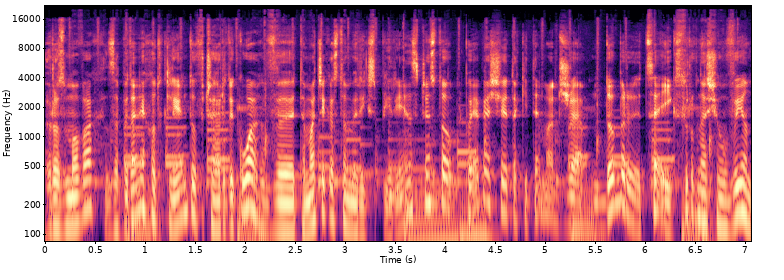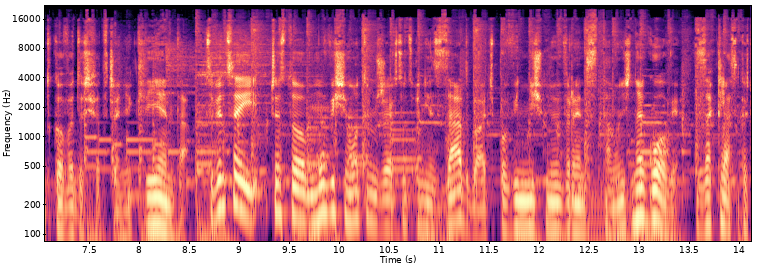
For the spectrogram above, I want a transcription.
W rozmowach, zapytaniach od klientów czy artykułach w temacie Customer Experience często pojawia się taki temat, że dobry CX równa się wyjątkowe doświadczenie klienta. Co więcej, często mówi się o tym, że chcąc o nie zadbać, powinniśmy wręcz stanąć na głowie, zaklaskać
